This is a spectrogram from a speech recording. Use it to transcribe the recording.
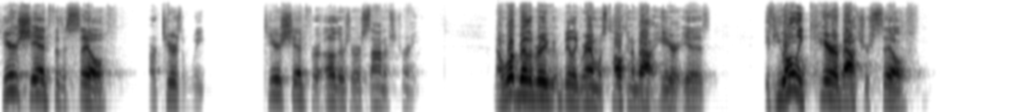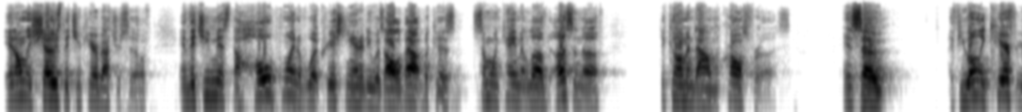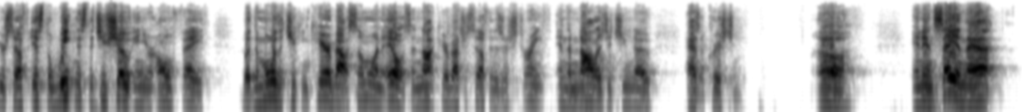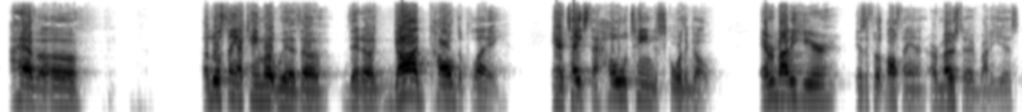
Tears shed for the self are tears of weakness. Tears shed for others are a sign of strength. Now, what Brother Billy Graham was talking about here is if you only care about yourself, it only shows that you care about yourself and that you miss the whole point of what Christianity was all about because someone came and loved us enough to come and die on the cross for us. And so, if you only care for yourself, it's the weakness that you show in your own faith. But the more that you can care about someone else and not care about yourself, is a strength and the knowledge that you know as a Christian. Uh, and in saying that, I have a, a, a little thing I came up with uh, that uh, God called the play, and it takes the whole team to score the goal. Everybody here is a football fan, or most of everybody is.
